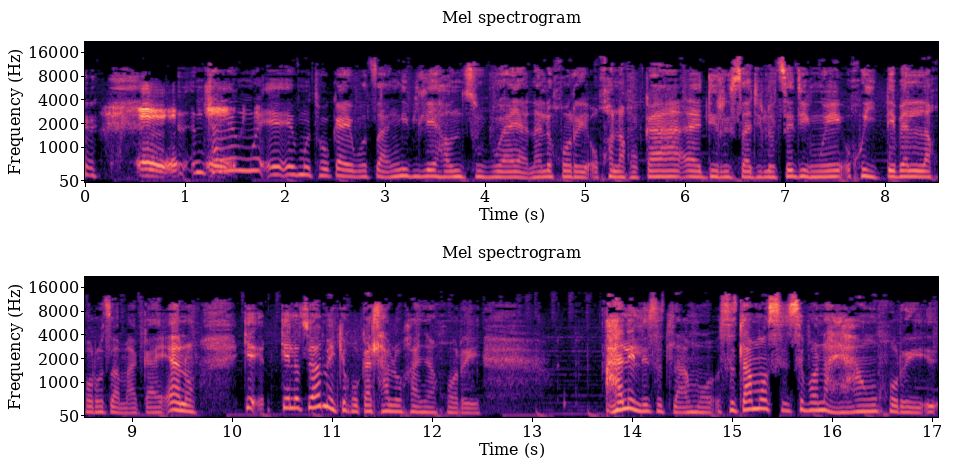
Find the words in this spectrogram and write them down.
ntlha e nngwe e, motho o ka e botsang ebile ga o ntse bua yana le gore o kgona go ka eh, dirisa dilo tse dingwe go itebelela gore o tsamaya kae. Anong keletso ya me ke go ka tlhaloganya gore ha le le setlamo setlamo se bona yang gore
